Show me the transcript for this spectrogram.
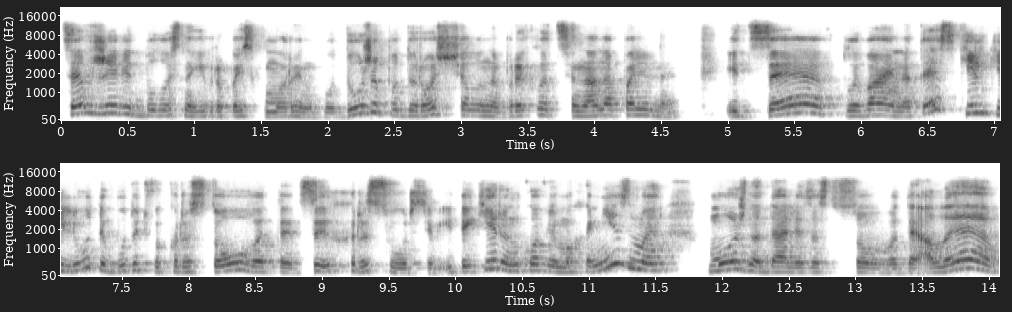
Це вже відбулось на європейському ринку. Дуже подорожчало, наприклад, ціна на пальне, і це впливає на те, скільки люди будуть використовувати цих ресурсів. І такі ринкові механізми можна далі застосовувати, але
